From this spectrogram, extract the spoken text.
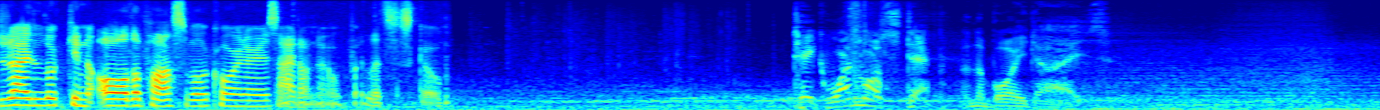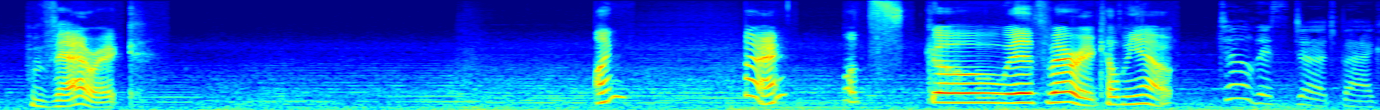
did I look in all the possible corners? I don't know, but let's just go. Take one more step and the boy dies. Varric? I'm... Alright. Let's go with Varric. Help me out. Tell this dirtbag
